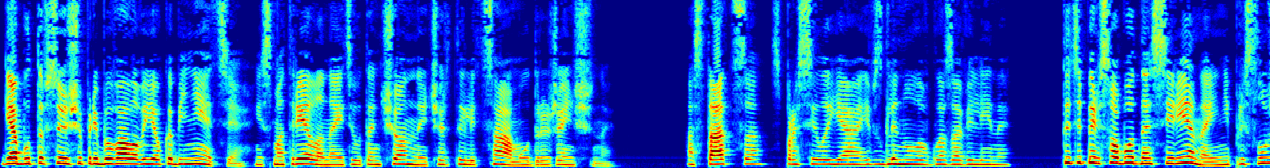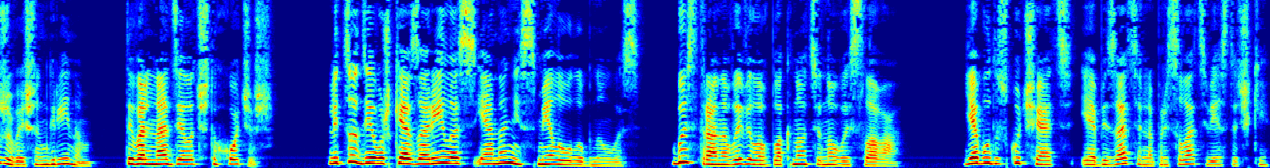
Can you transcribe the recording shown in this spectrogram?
Я будто все еще пребывала в ее кабинете и смотрела на эти утонченные черты лица мудрой женщины. «Остаться?» — спросила я и взглянула в глаза Велины. «Ты теперь свободная сирена и не прислуживаешь ингринам. Ты вольна делать, что хочешь». Лицо девушки озарилось, и она не смело улыбнулась. Быстро она вывела в блокноте новые слова. «Я буду скучать и обязательно присылать весточки.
